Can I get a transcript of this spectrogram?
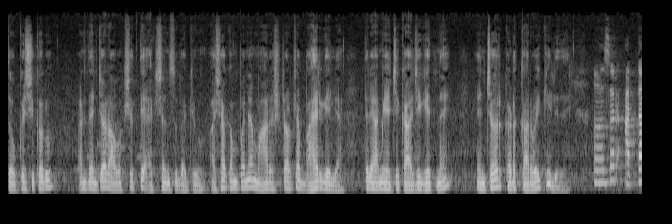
चौकशी करू आणि त्यांच्यावर आवश्यक ते ॲक्शनसुद्धा घेऊ. अशा कंपन्या महाराष्ट्राच्या बाहेर गेल्या तरी आम्ही याची काळजी घेत नाही. यांच्यावर कडक कारवाई केली जाईल. सर आता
